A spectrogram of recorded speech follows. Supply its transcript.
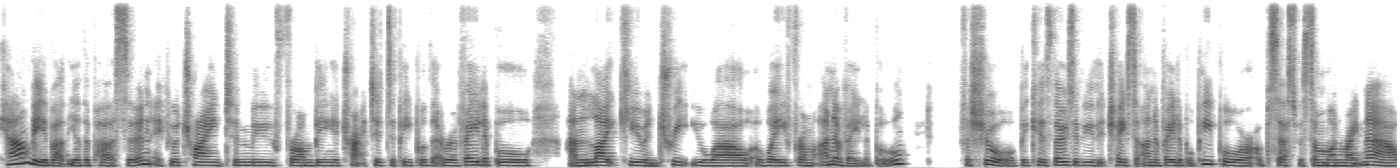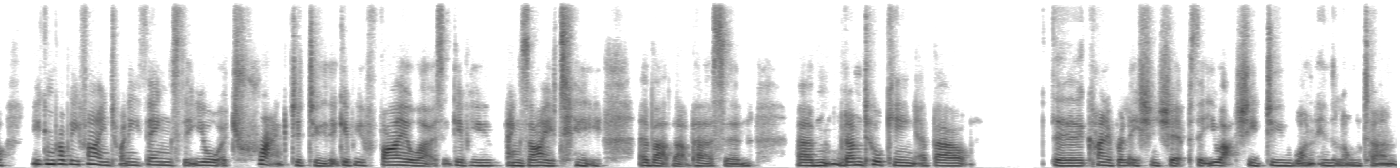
can be about the other person if you're trying to move from being attracted to people that are available and like you and treat you well away from unavailable for sure because those of you that chase unavailable people or are obsessed with someone right now you can probably find 20 things that you're attracted to that give you fireworks that give you anxiety about that person. Um, but i'm talking about the kind of relationship that you actually do want in the long term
